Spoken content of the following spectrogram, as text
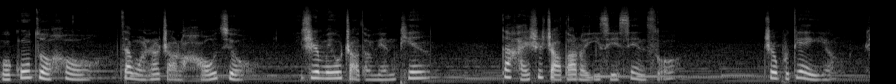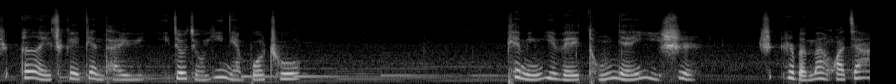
我工作后在网上找了好久，一直没有找到原片，但还是找到了一些线索。这部电影是 NHK 电台于1991年播出，片名译为《童年轶事》。是日本漫画家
